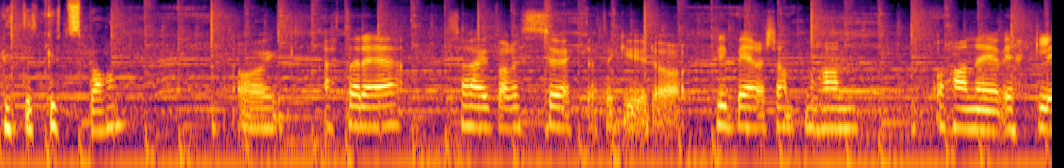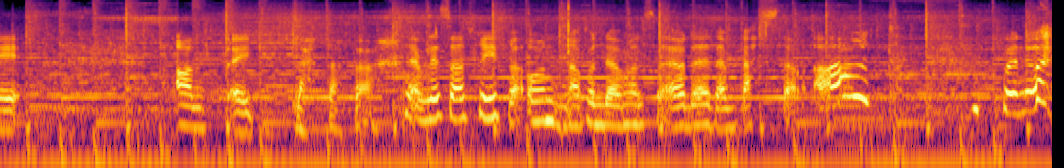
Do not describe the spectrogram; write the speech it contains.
blitt et Guds barn. Og etter det så har jeg bare søkt etter Gud og blitt bedre kjent med han. Og han er virkelig alt jeg lette etter. Jeg ble satt fri fra ånden av fordømmelse, og det er det beste av alt. For nå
